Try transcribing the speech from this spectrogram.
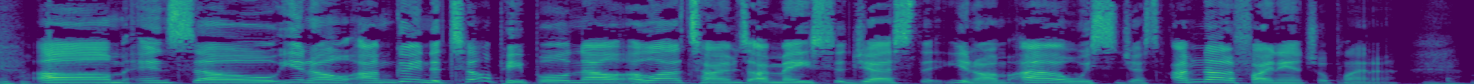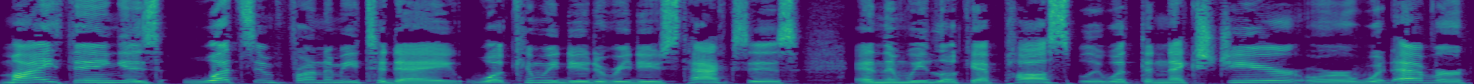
um, and so, you know, I'm going to tell people now. A lot of times, I may suggest that, you know, I'm, I always suggest I'm not a financial planner. My thing is what's in front of me today? What can we do to reduce taxes? And then we look at possibly what the next year or whatever.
